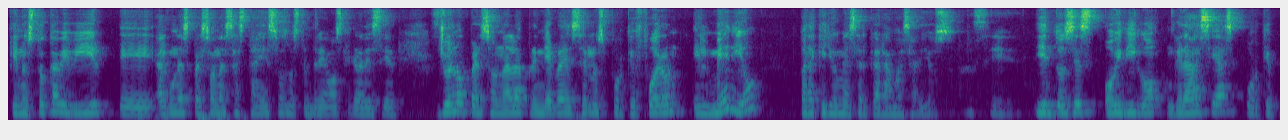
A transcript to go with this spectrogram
que nos toca vivir, eh, algunas personas hasta esos los tendríamos que agradecer. Yo en lo personal aprendí a agradecerlos porque fueron el medio para que yo me acercara más a Dios. Y entonces hoy digo gracias porque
